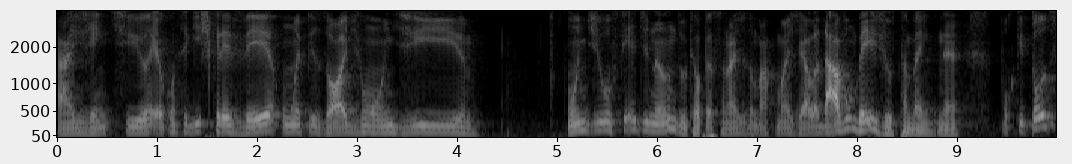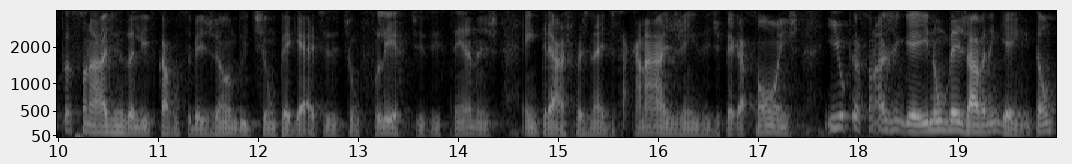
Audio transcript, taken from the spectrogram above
a gente. Eu consegui escrever um episódio onde. Onde o Ferdinando, que é o personagem do Marco Magela, dava um beijo também, né? Porque todos os personagens ali ficavam se beijando e tinham peguetes e tinham flertes e cenas, entre aspas, né? De sacanagens e de pegações. E o personagem gay não beijava ninguém. Então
